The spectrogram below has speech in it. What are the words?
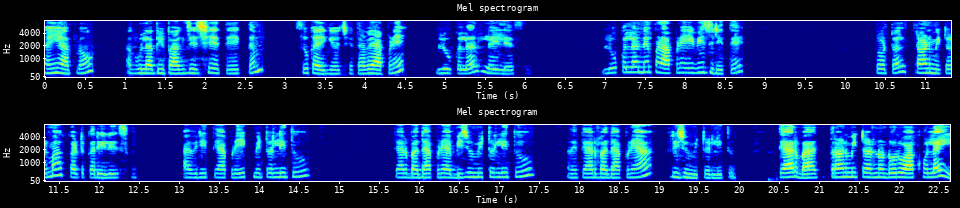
અહીં આપણો આ ગુલાબી ભાગ જે છે તે એકદમ સુકાઈ ગયો છે. તો હવે આપણે બ્લુ કલર લઈ લેશું. બ્લુ કલરને પણ આપણે એવી જ રીતે ટોટલ ત્રણ મીટરમાં કટ કરી લઈશું. આવી રીતે આપણે એક મીટર લીધું. ત્યારબાદ આપણે આ બીજું મીટર લીધું. અને ત્યારબાદ આપણે આ ત્રીજું મીટર લીધું. ત્યારબાદ ત્રણ મીટરનો દોરો આખો લઈ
